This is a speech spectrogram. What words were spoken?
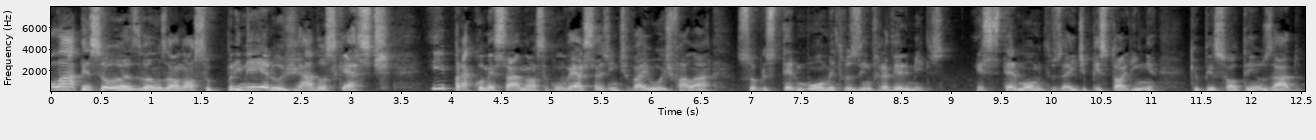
Olá, pessoas! Vamos ao nosso primeiro Jadoscast. E para começar a nossa conversa, a gente vai hoje falar sobre os termômetros infravermelhos. Esses termômetros aí de pistolinha que o pessoal tem usado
